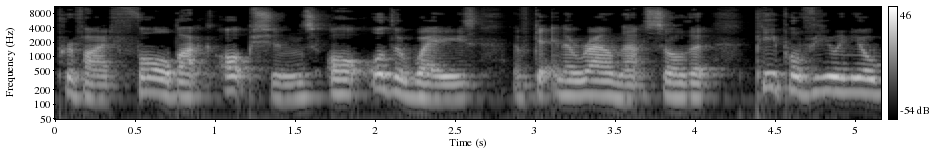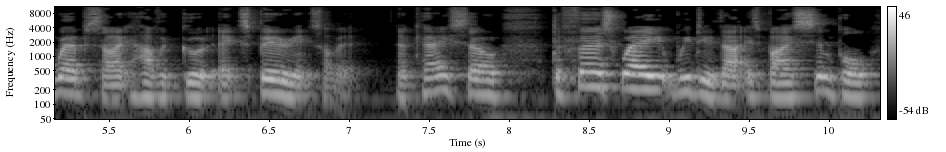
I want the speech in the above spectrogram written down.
provide fallback options or other ways of getting around that so that people viewing your website have a good experience of it. Okay, so the first way we do that is by simple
